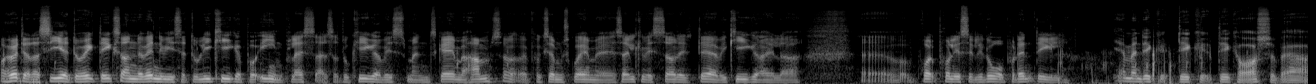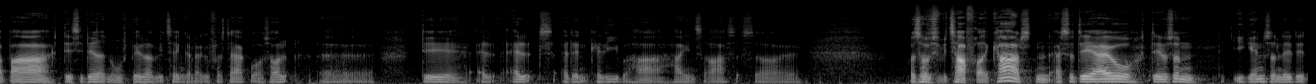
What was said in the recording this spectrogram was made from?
Og hørte jeg dig sige, at du ikke, det er ikke sådan nødvendigvis, at du lige kigger på én plads. Altså du kigger, hvis man skal af med ham, så for eksempel skulle af med Salkevist, så er det der, vi kigger, eller Øh, Øh, prøv, prøv lige at sætte lidt ord på den del. Jamen det, det, det kan også være bare decideret nogle spillere, vi tænker, der kan forstærke vores hold. Øh, det, alt, alt af den kaliber har, har interesse. Så, øh. og så hvis vi tager Frederik Karsten, altså det er jo, det er jo sådan, igen sådan lidt et,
